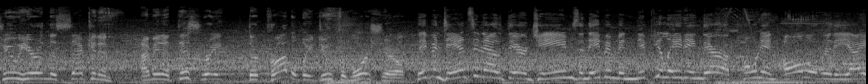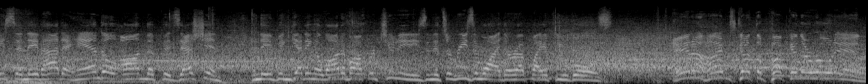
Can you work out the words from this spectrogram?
two here in the second, and I mean, at this rate, they're probably due for more, Cheryl. They've been dancing out there, James, and they've been manipulating their opponent all over the ice, and they've had a handle on the possession, and they've been getting a lot of opportunities, and it's a reason why they're up by a few goals. Anaheim's got the puck in their own end.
